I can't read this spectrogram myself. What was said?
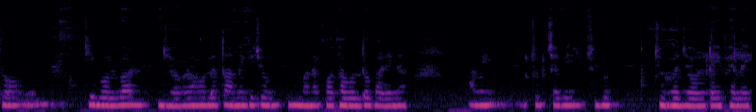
তো কী বলব আর, ঝগড়া হলে তো আমি কিছু মানে কথা বলতেও পারি না। আমি চুপচাপই শুধু চোখে জলটাই ফেলাই।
